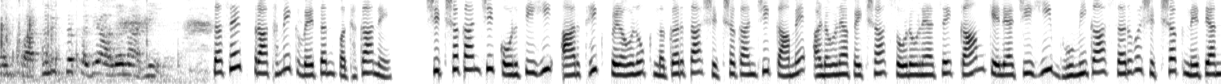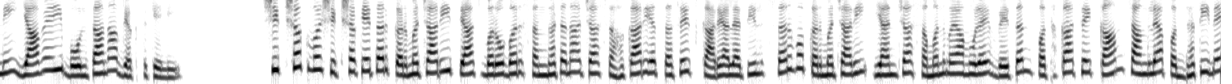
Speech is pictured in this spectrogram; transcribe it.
पण प्राथमिकचं कधी आलं नाही. तसेच प्राथमिक वेतन पथकाने शिक्षकांची कोणतीही आर्थिक पिळवणूक न करता शिक्षकांची कामे अडवण्यापेक्षा सोडवण्याचे काम केल्याची ही भूमिका सर्व शिक्षक नेत्यांनी यावेळी बोलताना व्यक्त केली. शिक्षक व शिक्षकेतर कर्मचारी त्याचबरोबर संघटनाच्या सहकार्य तसेच कार्यालयातील सर्व कर्मचारी यांच्या समन्वयामुळे वेतन पथकाचे काम चांगल्या पद्धतीने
